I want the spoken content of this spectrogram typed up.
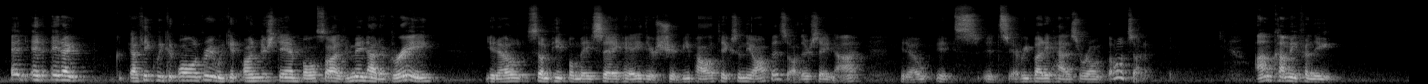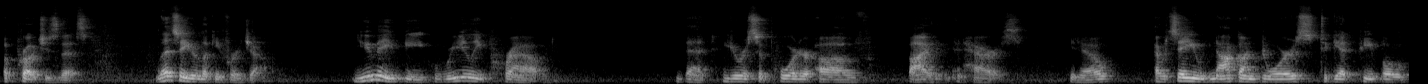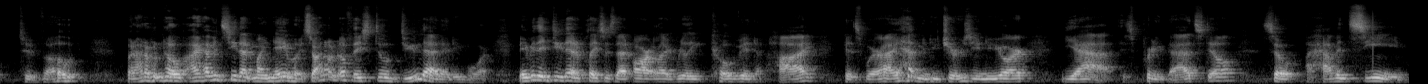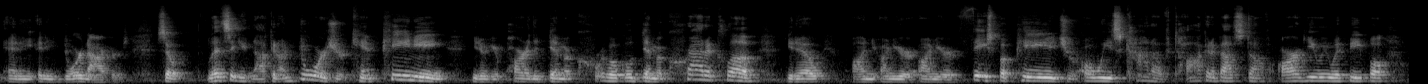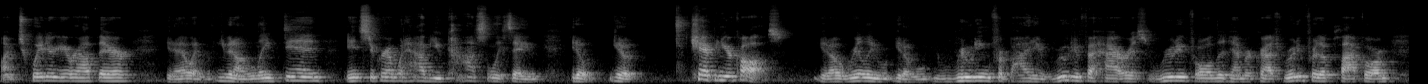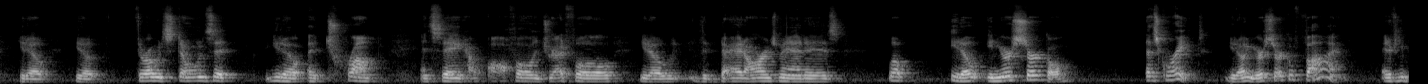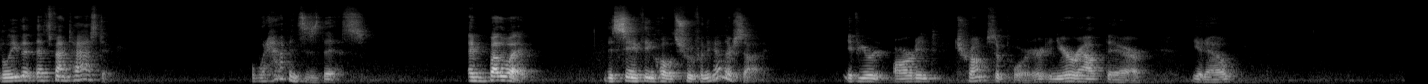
And, and, and I, I think we could all agree, we could understand both sides. We may not agree, you know, some people may say, hey, there should be politics in the office. Others say not. You know, it's it's everybody has their own thoughts on it. I'm coming from the approach is this. Let's say you're looking for a job. You may be really proud that you're a supporter of Biden and Harris. You know, I would say you knock on doors to get people to vote but I don't know. I haven't seen that in my neighborhood, so I don't know if they still do that anymore. Maybe they do that in places that are like really COVID high, because where I am in New Jersey and New York, yeah, it's pretty bad still. So I haven't seen any any door knockers. So let's say you're knocking on doors, you're campaigning, you know, you're part of the local Democratic club, you know, on, on your on your Facebook page, you're always kind of talking about stuff, arguing with people. On Twitter, you're out there you know, and even on LinkedIn, Instagram, what have you, constantly saying, you know, you know, champion your cause. You know, really, you know, rooting for Biden, rooting for Harris, rooting for all the Democrats, rooting for the platform. You know, you know, throwing stones at you know at Trump and saying how awful and dreadful you know the bad orange man is. Well, you know, in your circle, that's great. You know, in your circle, fine. And if you believe that, that's fantastic. But what happens is this. And by the way, the same thing holds true from the other side. If you're an ardent Trump supporter and you're out there, you know,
